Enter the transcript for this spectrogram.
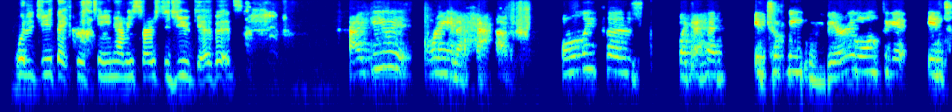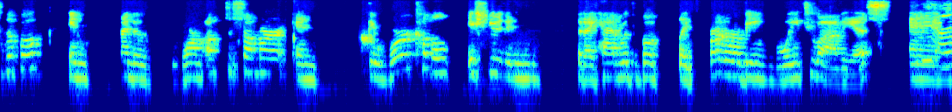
what did you think, Christine? How many stars did you give it? I gave it three and a half. Only because like I had it took me very long to get into the book and kind of warm up to summer and there were a couple issues in, that I had with the book, like Murderer being way too obvious. And maybe I,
